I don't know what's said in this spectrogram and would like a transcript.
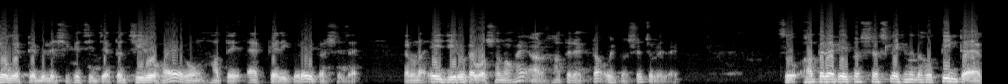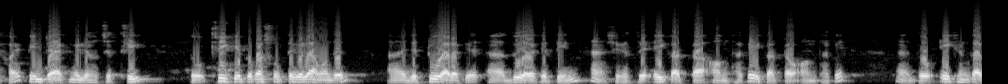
যোগের টেবিলে শিখেছি যে একটা জিরো হয় এবং হাতে এক ক্যারি করে ওই পাশে যায়। কেননা এই জিরোটা বসানো হয় আর হাতের একটা ওই পাশে চলে যায়। সো হাতের এক এই পাশে আসলে এখানে দেখো তিনটা এক হয়। তিনটা এক মিলে হচ্ছে থ্রি তো থ্রি কে প্রকাশ করতে গেলে আমাদের যে টু আর একে দুই আর একে তিন হ্যাঁ সেক্ষেত্রে এই কার্ডটা অন থাকে, এই কার্ডটাও অন থাকে। হ্যাঁ তো এইখানকার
